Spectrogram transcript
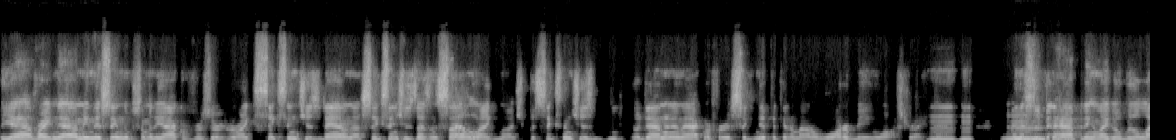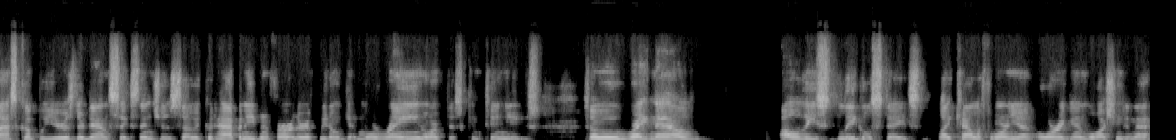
Yeah, right now, I mean, they're saying that some of the aquifers are, are like six inches down. Now, six inches doesn't sound like much, but six inches down in an aquifer is a significant amount of water being lost right there. Mhm. And this has been happening like over the last couple of years. They're down six inches. So it could happen even further if we don't get more rain or if this continues. So right now, all of these legal states like California, Oregon, Washington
